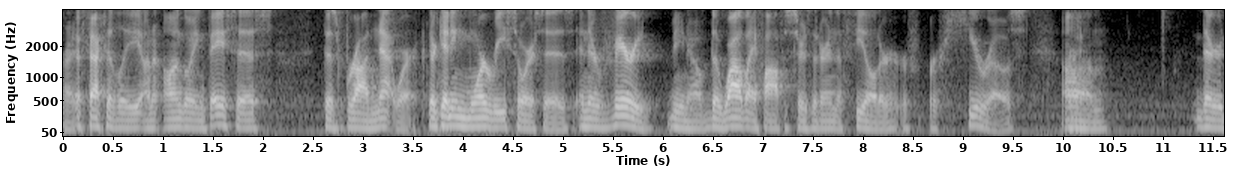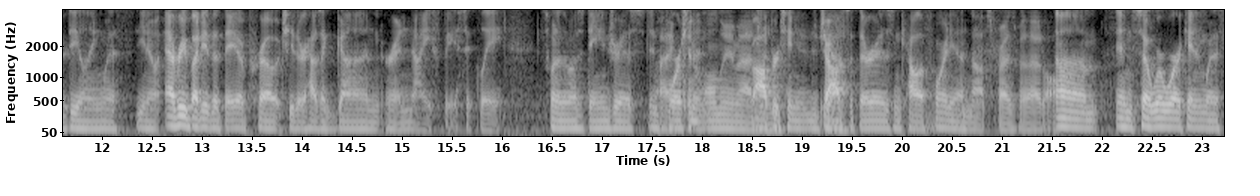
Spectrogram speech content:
Right. effectively on an ongoing basis this broad network. They're getting more resources and they're very, you know, the wildlife officers that are in the field are, are, are heroes. Um, they're dealing with, you know, everybody that they approach either has a gun or a knife, basically. It's one of the most dangerous enforcement opportunity jobs Yeah. that there is in California. I'm not surprised by that at all. Um, and so we're working with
